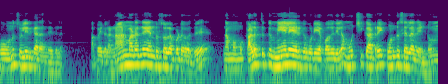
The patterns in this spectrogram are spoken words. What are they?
போகும்னு சொல்லியிருக்காரு அந்த இதில். அப்போ இதில் நான் மடங்கு என்று சொல்லப்படுவது நம்ம கழுத்துக்கு மேலே இருக்கக்கூடிய பகுதியில் மூச்சு காற்றை கொண்டு செல்ல வேண்டும்.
